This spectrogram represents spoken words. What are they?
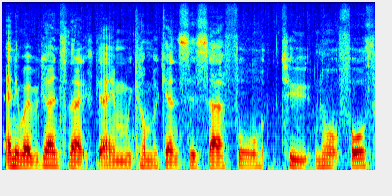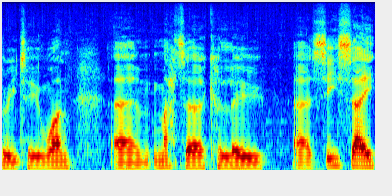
Anyway, we go into the next game. We come up against this uh, 4 2 not 4 3 2 1 um, Mata, Kalou, uh, Cisse,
